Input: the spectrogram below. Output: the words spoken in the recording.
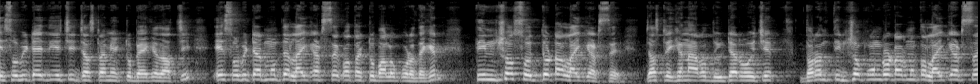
এই ছবিটাই দিয়েছি জাস্ট আমি একটু ব্যাগে যাচ্ছি। এই ছবিটার মধ্যে লাইক আসছে কত একটু ভালো করে দেখেন। তিনশো চোদ্দোটা লাইক আসছে। জাস্ট এখানে আরও দুইটা রয়েছে। ধরেন তিনশো পনেরোটার মতো লাইক আসছে,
